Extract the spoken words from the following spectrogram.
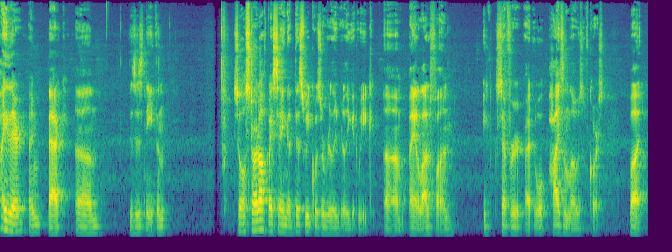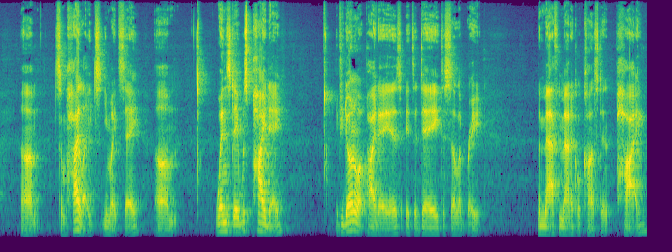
Hi there, I'm back. Um, this is Nathan. So I'll start off by saying that this week was a really, really good week. Um, I had a lot of fun, except for, uh, well, highs and lows, of course. But um, some highlights, you might say. Um, Wednesday was Pi Day. If you don't know what Pi Day is, it's a day to celebrate the mathematical constant pi.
